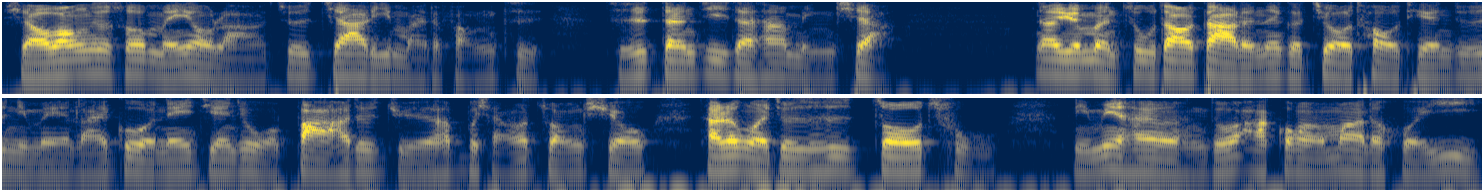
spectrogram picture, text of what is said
小汪就说没有啦，就是家里买的房子，只是登记在他名下。那原本住到大的那个旧透天，就是你们也来过的那一间，就我爸他就觉得他不想要装修，他认为就是周厨，里面还有很多阿公阿嬷的回忆，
